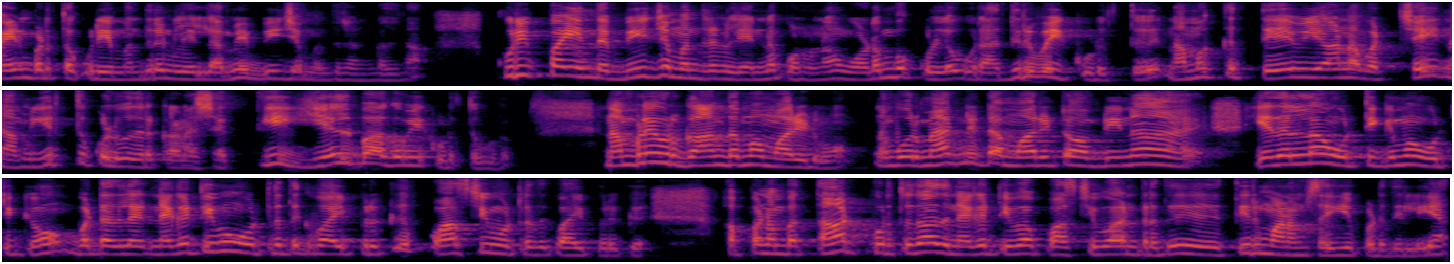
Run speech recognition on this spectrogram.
பயன்படுத்தக்கூடிய மந்திரங்கள் எல்லாமே பீஜ மந்திரங்கள் தான். குறிப்பா இந்த பீஜ மந்திரங்கள் என்ன பண்ணும்னா உடம்புக்குள்ள ஒரு அதிர்வை கொடுத்து நமக்கு தேவையானவற்றை நாம் ஈர்த்து கொள்வதற்கான சக்தியை இயல்பாகவே கொடுத்து விடும் நம்மளே ஒரு காந்தமா மாறிடுவோம். நம்ம ஒரு மேக்னெட்டா மாறிட்டோம் அப்படின்னா எதெல்லாம் ஒட்டிக்குமோ ஒட்டிக்கும். பட் அதில் நெகட்டிவும் ஒட்டுறதுக்கு வாய்ப்பு இருக்குது பாசிட்டிவ் ஒட்டுறதுக்கு வாய்ப்பு இருக்கு. அப்போ நம்ம தாட் பொறுத்து தான் அது நெகட்டிவாக பாசிட்டிவான்றது தீர்மானம் செய்யப்படுது இல்லையா?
